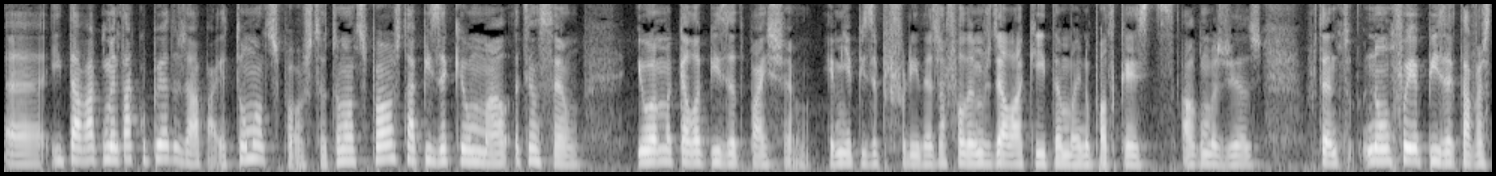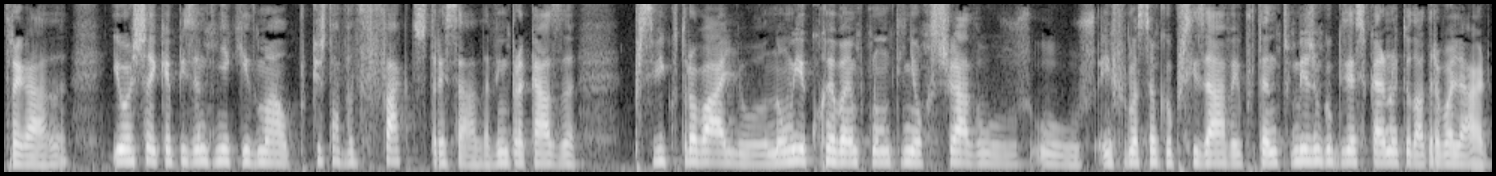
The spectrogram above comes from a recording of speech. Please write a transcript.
ah, e estava a comentar com o Pedro já, pá, eu estou mal disposta, estou mal disposta, a pizza que eu mal, atenção, eu amo aquela pizza de paixão, é a minha pizza preferida, já falamos dela aqui também no podcast algumas vezes, portanto, não foi a pizza que estava estragada, eu achei que a pizza me tinha que ido mal, porque eu estava de facto estressada, vim para casa, percebi que o trabalho não ia correr bem porque não me tinham chegado os, os- a informação que eu precisava e, portanto, mesmo que eu quisesse ficar a noite toda a trabalhar,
